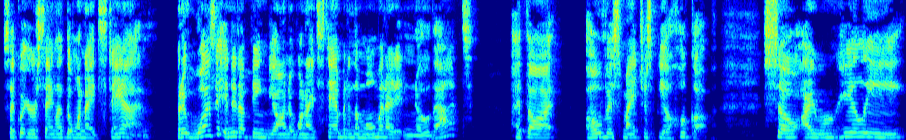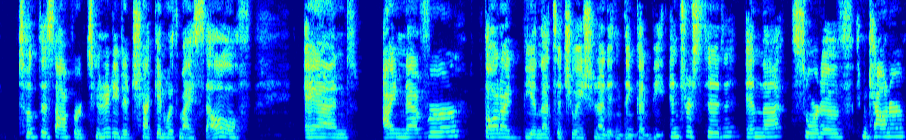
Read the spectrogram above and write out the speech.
It's like what you were saying, like the one night stand. But it was, it ended up being beyond a one night stand. But in the moment, I didn't know that. I thought, oh, this might just be a hookup. So I really took this opportunity to check in with myself. And I never thought I'd be in that situation. I didn't think I'd be interested in that sort of encounter.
